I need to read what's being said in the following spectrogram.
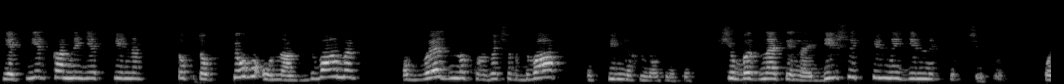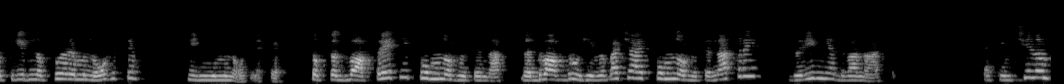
п'ятірка не є спільним. Тобто всього у нас з вами обведено в кружечок 2 спільних множників. Щоб знайти найбільший спільний дільник цих чисел, потрібно перемножити спільні множники. Тобто 2 в третій помножити на 2 в другій, вибачаюсь, помножити на 3 дорівнює 12. Таким чином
